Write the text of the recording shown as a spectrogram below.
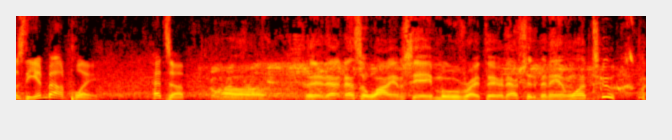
was the inbound play. Heads up. Oh, that, that's a YMCA move right there. That should have been and one too.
